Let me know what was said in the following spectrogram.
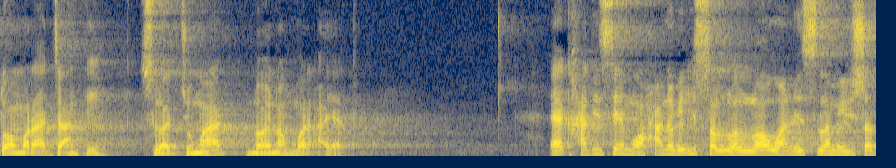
তোমরা জানতে। সুরাজ জুমার নয় নম্বর আয়াত। এক হাদিসে মহানবী সাল্লাহ আলাইসলাম ইরশাদ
